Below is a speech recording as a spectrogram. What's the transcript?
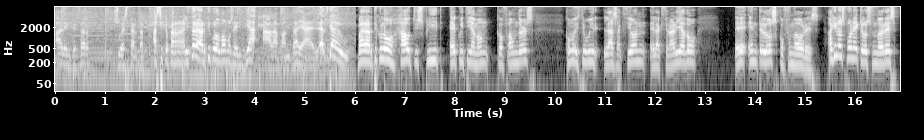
al empezar su startup. Así que para analizar el artículo vamos a ir ya a la pantalla. ¡Let's go! Vale, el artículo How to Split Equity Among Co-Founders. Cómo distribuir las acciones, el accionariado eh, entre los cofundadores. Aquí nos pone que los fundadores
